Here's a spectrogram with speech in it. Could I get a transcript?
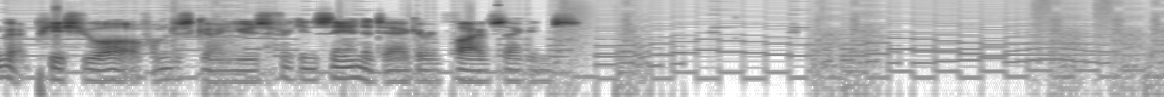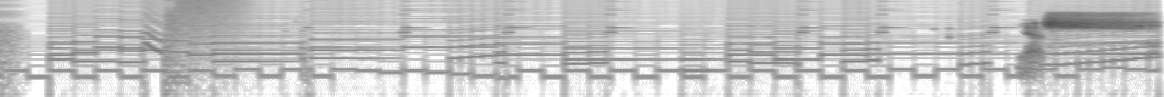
I'm gonna piss you off. I'm just gonna use freaking sand attack every five seconds. Yes.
